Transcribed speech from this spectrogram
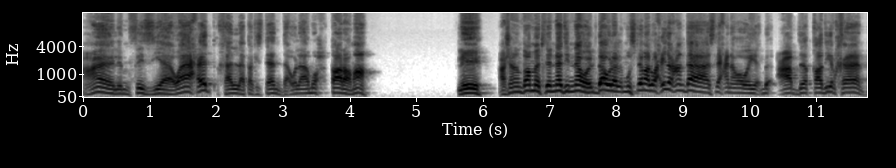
عالم فيزياء واحد خلى باكستان دولة محترمة. ليه؟ عشان انضمت للنادي النووي الدولة المسلمة الوحيدة اللي عندها أسلحة نووية. عبد القدير خان.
